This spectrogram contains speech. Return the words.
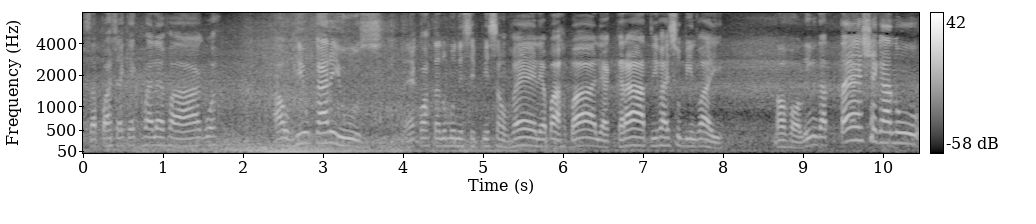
Essa parte aqui é que vai levar água ao Rio Cariús, né? Cortando o município de Missão Velha, Barbalha, Crato e vai subindo aí. Nova Olinda até chegar no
